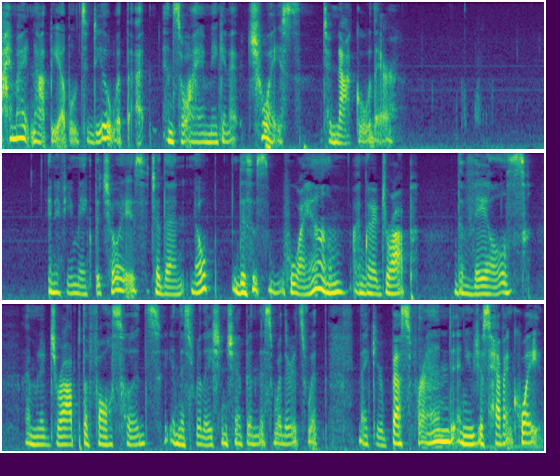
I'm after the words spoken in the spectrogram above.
I might not be able to deal with that. And so I am making a choice to not go there. And if you make the choice to then, nope, this is who I am, I'm going to drop the veils. I'm going to drop the falsehoods in this relationship, in this, whether it's with like your best friend and you just haven't quite,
